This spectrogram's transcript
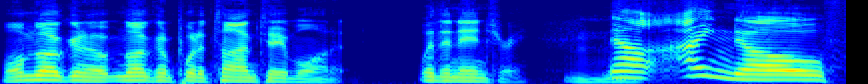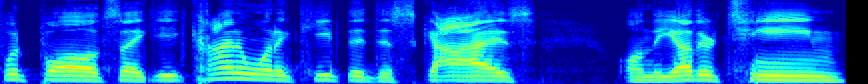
Well, I'm not gonna I'm not gonna put a timetable on it with an injury. Mm-hmm. Now I know football. It's like you kind of want to keep the disguise on the other team,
